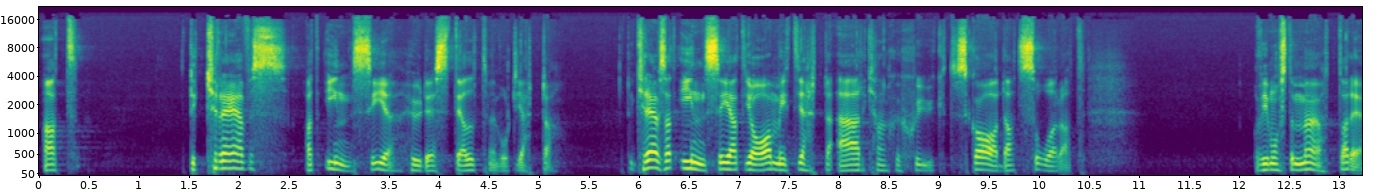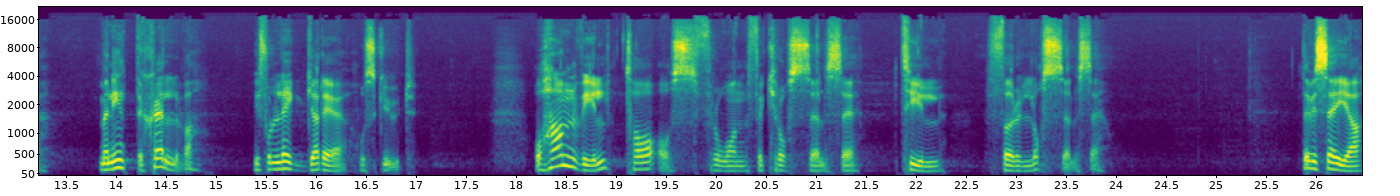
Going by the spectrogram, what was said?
Att det krävs att inse hur det är ställt med vårt hjärta. Det krävs att inse att ja, mitt hjärta är kanske sjukt, skadat, sårat. Och vi måste möta det, men inte själva. Vi får lägga det hos Gud. Och han vill ta oss från förkrosselse till förlosselse. Det vill säga,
